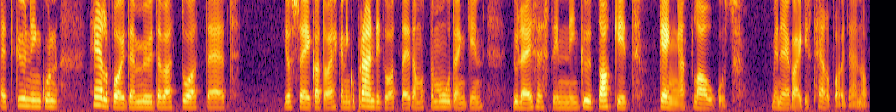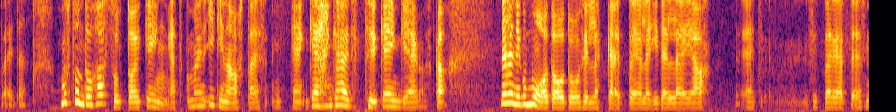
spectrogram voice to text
Että kyllä niin kun helpoiten myytävät tuotteet, jos ei kato ehkä niin kuin brändituotteita, mutta muutenkin yleisesti, niin kyllä takit, kengät, laukut menee kaikista helpoiten ja nopeiten. Musta tuntuu hassulta toi kengät, kun mä en ikinä ostaisi kä- kä- käytettyjä kenkiä, koska nehän niinku muotoutuu sille käyttäjälle itselleen ja et sit periaatteessa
